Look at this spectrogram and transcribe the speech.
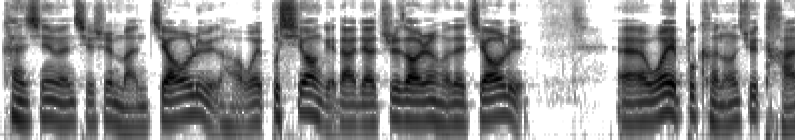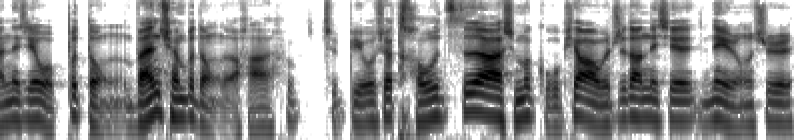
看新闻其实蛮焦虑的哈，我也不希望给大家制造任何的焦虑。呃，我也不可能去谈那些我不懂、完全不懂的哈，就比如说投资啊，什么股票，我知道那些内容是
